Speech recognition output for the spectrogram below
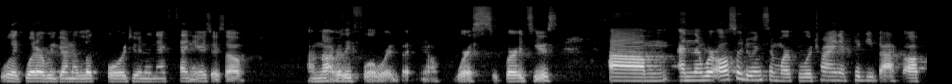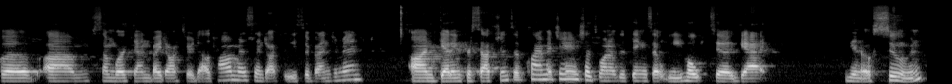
like what are we going to look forward to in the next 10 years or so? I'm not really forward but you know worse words used. Um, and then we're also doing some work we're trying to piggyback off of um, some work done by dr Adelle Thomas and dr lisa benjamin on getting perceptions of climate change. That's one of the things that we hope to get, you know, soon.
